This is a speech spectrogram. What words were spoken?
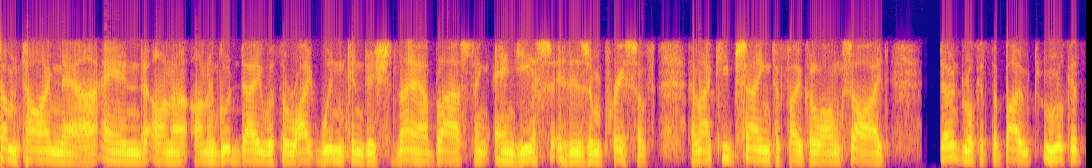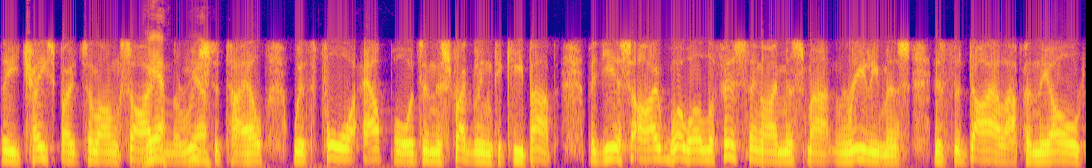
some time now, and on a on a good day with the right wind condition, they are blasting. And yes, it is impressive. And I keep saying to folk alongside, don't look at the boat, look at the chase boats alongside yeah, and the rooster yeah. tail with four outboards and they're struggling to keep up. But yes, I well, the first thing I miss, Martin, really miss is the dial up and the old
